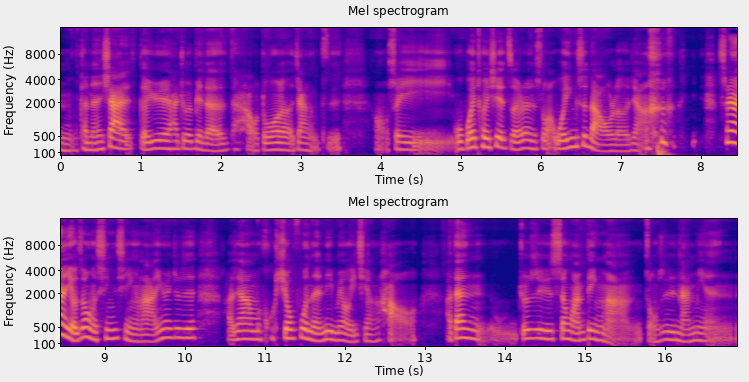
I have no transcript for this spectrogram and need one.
嗯，可能下个月它就会变得好多了，这样子，哦，所以我不会推卸责任说，我已经是老了，这样，虽然有这种心情啦，因为就是好像修复能力没有以前好。啊，但就是生完病嘛，总是难免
